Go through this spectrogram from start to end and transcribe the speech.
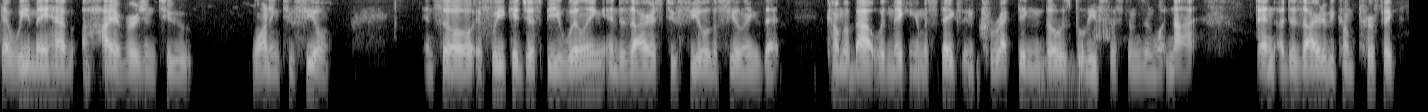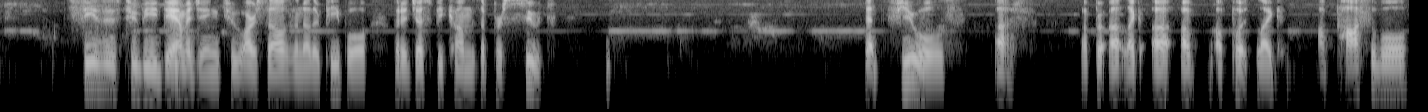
that we may have a high aversion to wanting to feel. And so, if we could just be willing and desirous to feel the feelings that come about with making mistakes and correcting those belief systems and whatnot, then a desire to become perfect ceases to be damaging to ourselves and other people, but it just becomes a pursuit that fuels us, a, a, uh, like a, a, a put like a possible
